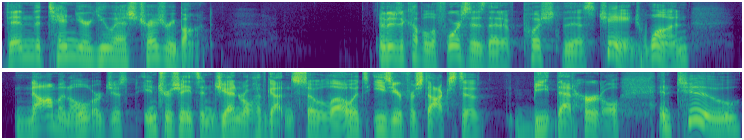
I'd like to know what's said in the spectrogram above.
than the 10 year US Treasury bond. And there's a couple of forces that have pushed this change. One, nominal or just interest rates in general have gotten so low, it's easier for stocks to beat that hurdle. And two,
